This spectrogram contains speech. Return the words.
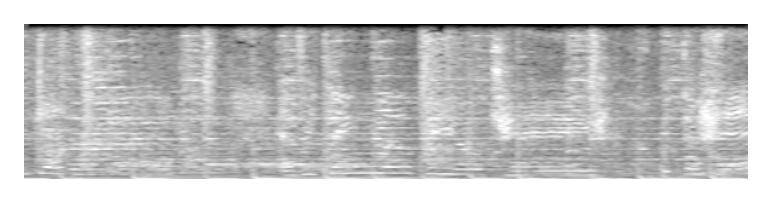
together, everything will be okay. With their heads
